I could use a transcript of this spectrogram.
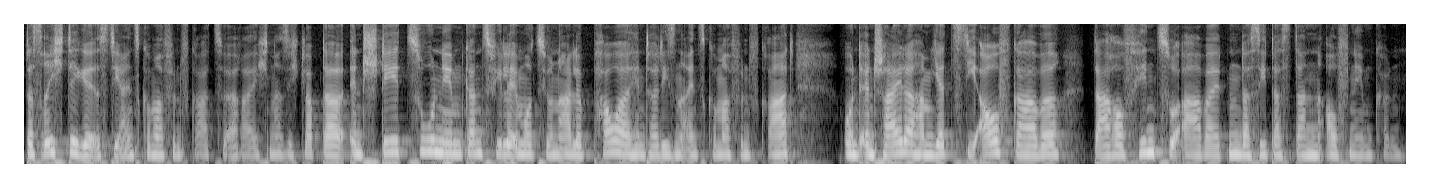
das Richtige ist, die 1,5 Grad zu erreichen. Also ich glaube, da entsteht zunehmend ganz viele emotionale Power hinter diesen 1,5 Grad. Und Entscheider haben jetzt die Aufgabe, darauf hinzuarbeiten, dass sie das dann aufnehmen können.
